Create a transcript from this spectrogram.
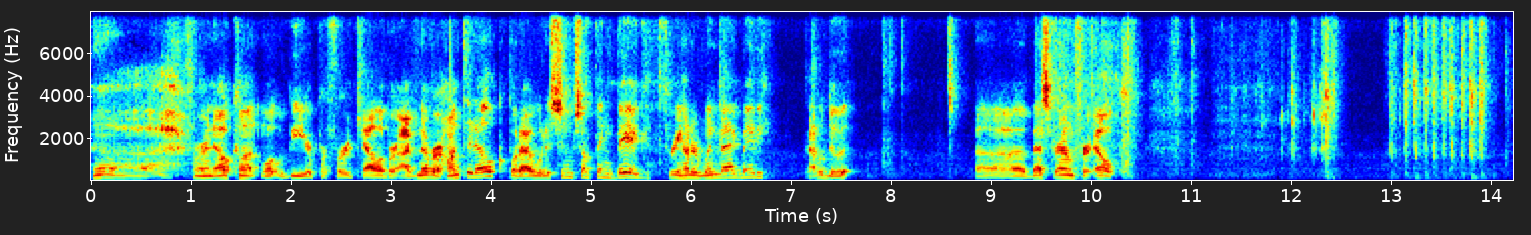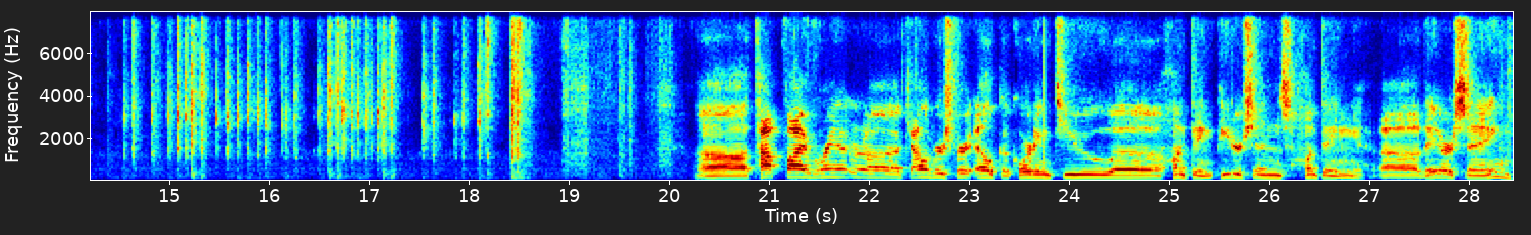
Uh, for an elk hunt, what would be your preferred caliber? I've never hunted elk, but I would assume something big. 300 Win Mag, maybe? That'll do it. Uh, best round for elk. Uh, top five uh, calibers for elk, according to uh, Hunting, Peterson's Hunting. Uh, they are saying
